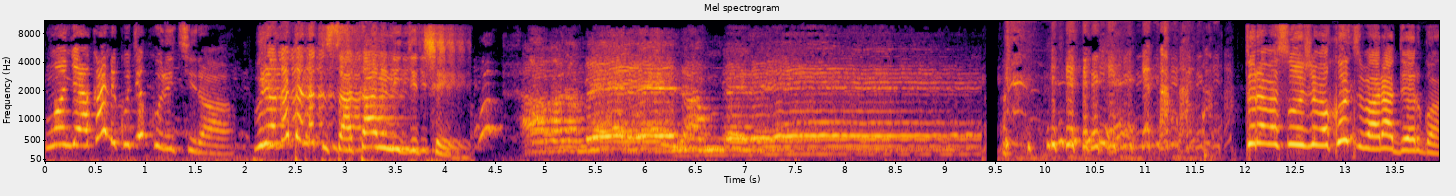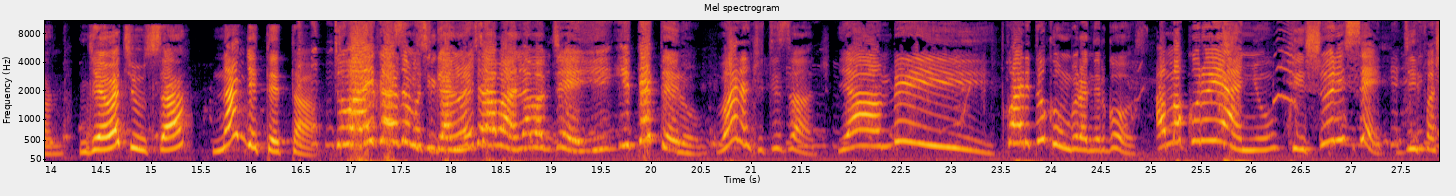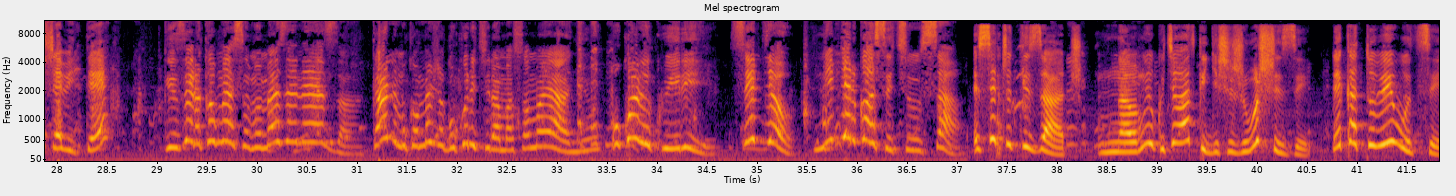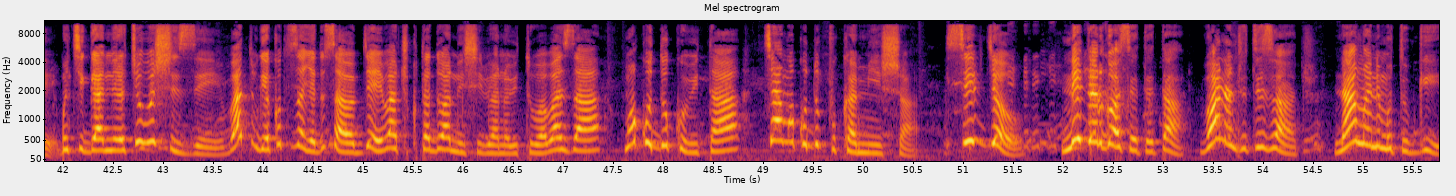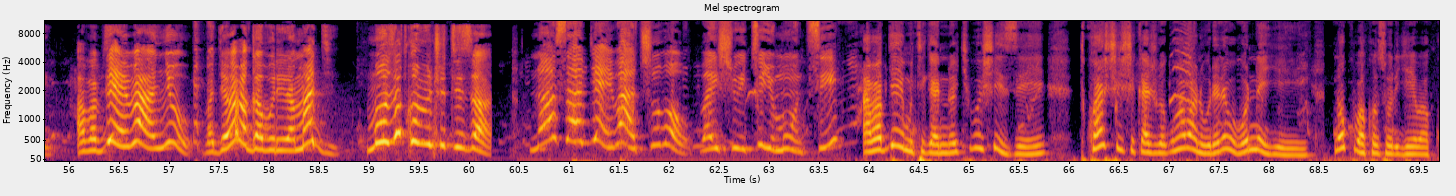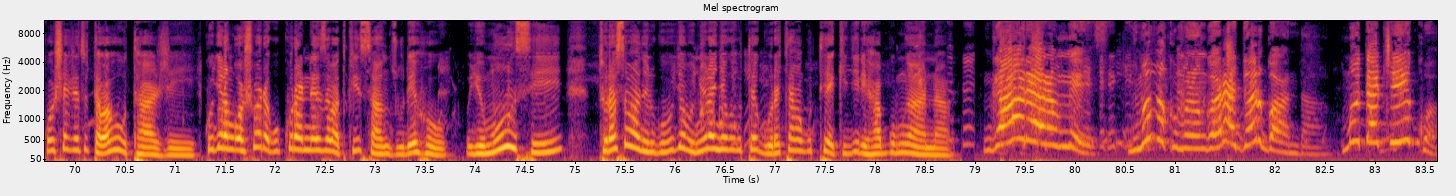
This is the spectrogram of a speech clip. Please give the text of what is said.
Mwongera kandi kugikurikira. Buri wa gatandatu saa tanu n'igice. Turabasuhuje abakunzi ba radiyo rwanda. Ngewe cyusa nanjye teta. Tubaye ikaze mu kiganiro cy'abana n'ababyeyi itetero bana inshuti zacu. Yambi! Twari dukumburanye rwose. Amakuru yanyu ku ishuri se byifashe bite? Twizere ko mwese mumeze neza kandi mukomeje gukurikira amasomo yanyu uko bikwiriye sibyo? Nibyo rwose cyusa. Ese inshuti zacu mwaba mwibuka icyo batwigishije ubushize? Reka tubibutse. Mu kiganiro cy'ubushize batubwiye ko tuzajya dusaba ababyeyi bacu kutaduhanisha ibihano bitubabaza nko kudukubita cyangwa kudupfukamisha. Sibyo? Nibyo rwose teta. Bana inshuti zacu namwe nimutubwire. Ababyeyi banyu bajya babagaburira amagi. Muze twumve inshuti zacu. Nose ababyeyi bacu bo bayishyuye iki uyu munsi. Ababyeyi mu kiganiro cy'ubushize twashishikajwe guha abana uburere buboneye no kubakosora igihe bakosheje tutabahutaje kugira ngo bashobore gukura neza batwisanzureho. Uyu munsi turasobanurirwa uburyo bunyuranye bwo gutegura cyangwa guteka igi rihabwa umwana. Ngaho rero mwese nimuve ku murongo wa radiyo rwanda. Mudacikwa.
